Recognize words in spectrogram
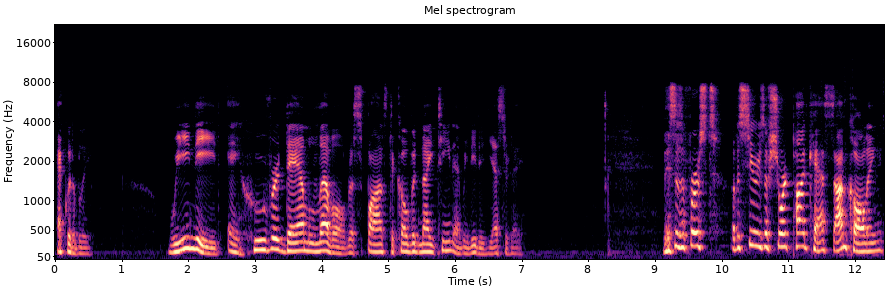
equitably. We need a Hoover Dam level response to COVID 19, and we need it yesterday. This is the first of a series of short podcasts I'm calling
